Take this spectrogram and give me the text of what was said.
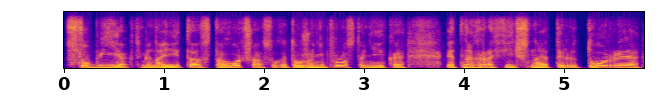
суб'ект менавіта з таго часу. Гэта ўжо не просто нейкая этнаграфічная тэрыторыя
